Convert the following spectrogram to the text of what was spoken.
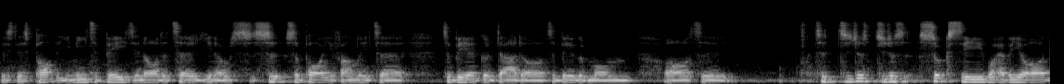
this this pot that you need to beat in order to you know su- support your family to to be a good dad or to be a good mom or to to, to just to just succeed whatever your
